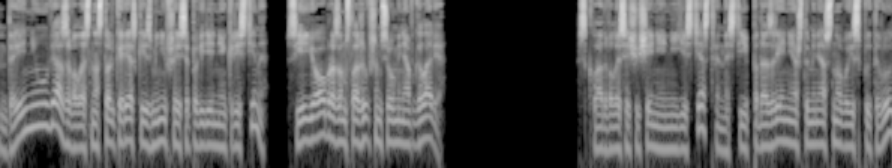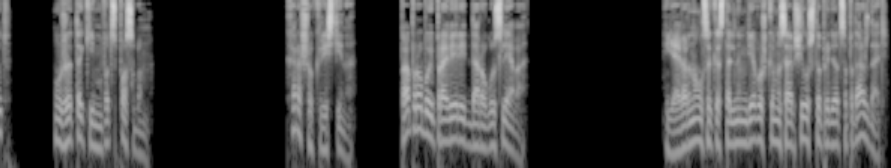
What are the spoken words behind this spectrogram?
Да и не увязывалось настолько резко изменившееся поведение Кристины с ее образом, сложившимся у меня в голове. Складывалось ощущение неестественности и подозрение, что меня снова испытывают уже таким вот способом. Хорошо, Кристина. Попробуй проверить дорогу слева. Я вернулся к остальным девушкам и сообщил, что придется подождать.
